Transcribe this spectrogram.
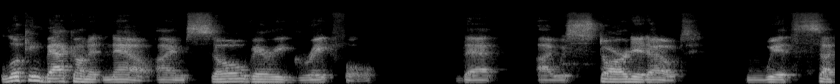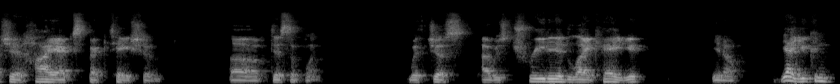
looking back on it now, I'm so very grateful that I was started out with such a high expectation of discipline. With just, I was treated like, hey, you, you know, yeah, you can,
